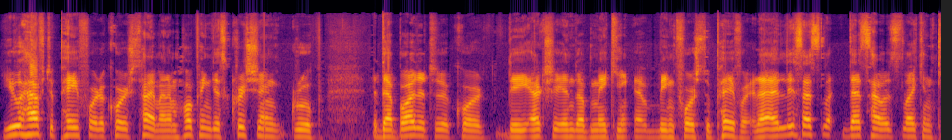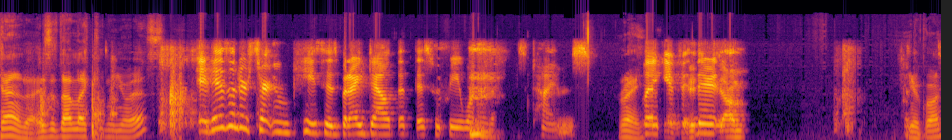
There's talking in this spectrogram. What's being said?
you have to pay for the court's time. And I'm hoping this Christian group that brought it to the court, they actually end up making uh, being forced to pay for it. At least that's li- that's how it's like in Canada. Is it that like in the U.S.? It is under certain cases, but I doubt that this would be one of those times. Right. Like if there. Um, yeah, go on.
